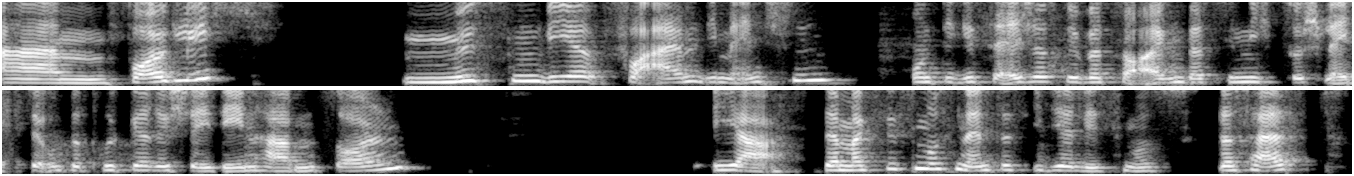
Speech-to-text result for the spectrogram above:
Ähm, folglich müssen wir vor allem die Menschen und die Gesellschaft überzeugen, dass sie nicht so schlechte unterdrückerische Ideen haben sollen. Ja, der Marxismus nennt es Idealismus. Das heißt,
